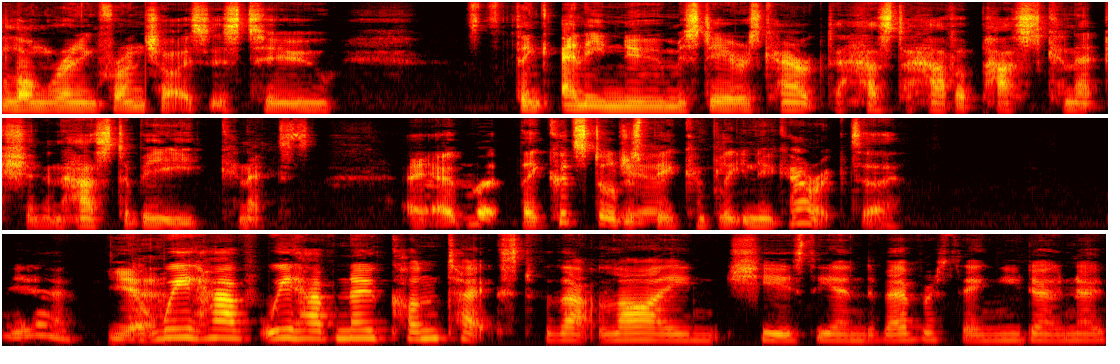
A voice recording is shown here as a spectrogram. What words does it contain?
long running franchises, to think any new mysterious character has to have a past connection and has to be connected. Uh, but they could still just be a completely new character. Yeah. Yeah, We have we have no context for that line. She is the end of everything. You don't know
